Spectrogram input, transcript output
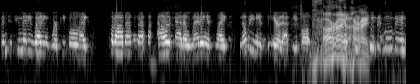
been to too many weddings where people like put all that stuff out at a wedding. It's like nobody needs to hear that. People. All right. Like, keep- Keep it moving.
